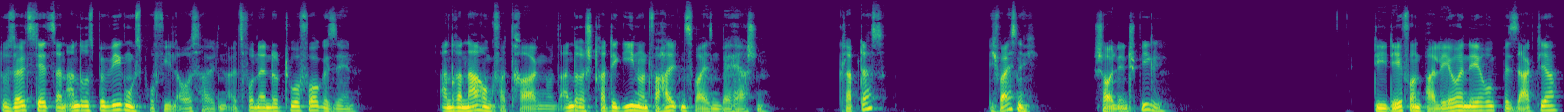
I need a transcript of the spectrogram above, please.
Du sollst jetzt ein anderes Bewegungsprofil aushalten als von der Natur vorgesehen. Andere Nahrung vertragen und andere Strategien und Verhaltensweisen beherrschen. Klappt das? Ich weiß nicht. Schau in den Spiegel. Die Idee von Paleoernährung besagt ja,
